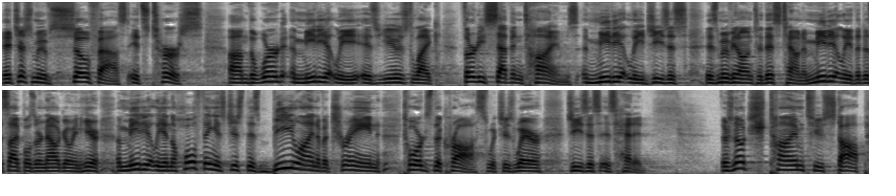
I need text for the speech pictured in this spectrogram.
It just moves so fast, it's terse. Um, the word immediately is used like 37 times. Immediately, Jesus is moving on to this town. Immediately, the disciples are now going here. Immediately, and the whole thing is just this beeline of a train towards the cross, which is where Jesus is headed. There's no time to stop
